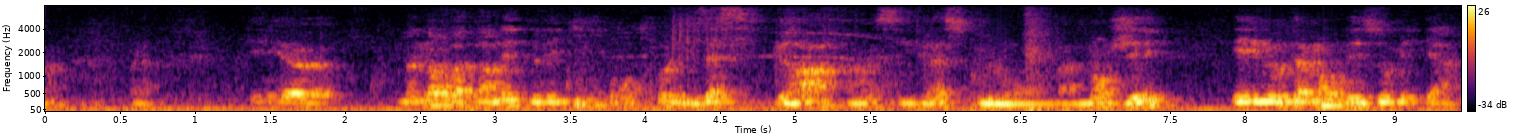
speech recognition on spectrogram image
Hein. Voilà. Et euh, maintenant, on va parler de l'équilibre entre les acides gras, hein, ces graisses que l'on va manger, et notamment des oméga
